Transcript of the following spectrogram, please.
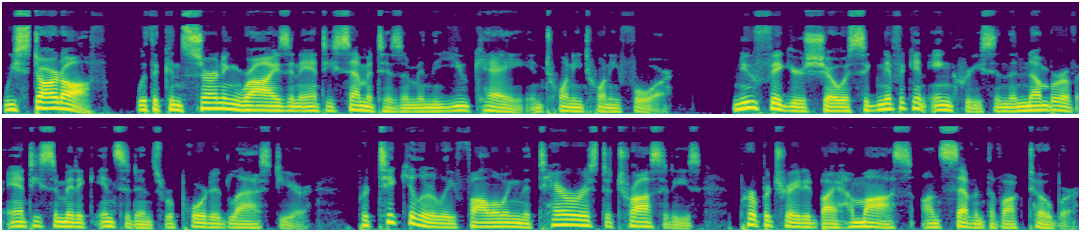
We start off with a concerning rise in anti Semitism in the UK in 2024. New figures show a significant increase in the number of anti Semitic incidents reported last year, particularly following the terrorist atrocities perpetrated by Hamas on 7th of October.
